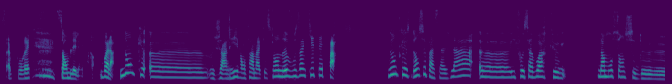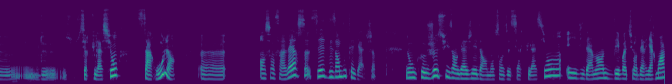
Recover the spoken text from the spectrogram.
ça pourrait sembler l'être. Voilà. Donc, euh, j'arrive enfin à ma question. Ne vous inquiétez pas. Donc, euh, dans ce passage-là, euh, il faut savoir que dans mon sens de, de circulation, ça roule. En sens inverse, c'est des embouteillages. Donc, je suis engagée dans mon sens de circulation et évidemment, des voitures derrière moi.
